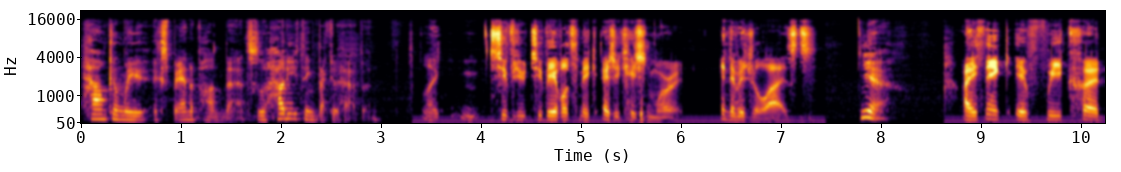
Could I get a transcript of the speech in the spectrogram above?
How can we expand upon that? So, how do you think that could happen? Like to to be able to make education more individualized. Yeah, I think if we could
